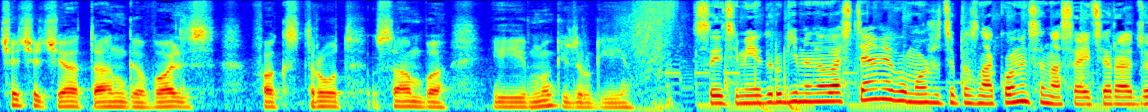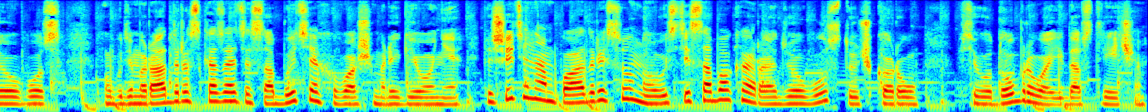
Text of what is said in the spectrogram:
ча-ча-ча, танго, вальс, фокстрот, самбо и многие другие. С этими и другими новостями вы можете познакомиться на сайте Радио ВОЗ. Мы будем рады рассказать о событиях в вашем регионе. Пишите нам по адресу новости собака ру. Всего доброго и до встречи.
